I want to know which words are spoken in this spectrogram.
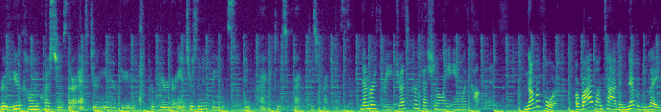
review common questions that are asked during an interview. Prepare your answers in advance and practice, practice, practice. Number three, dress professionally and with confidence. Number four, arrive on time and never be late.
